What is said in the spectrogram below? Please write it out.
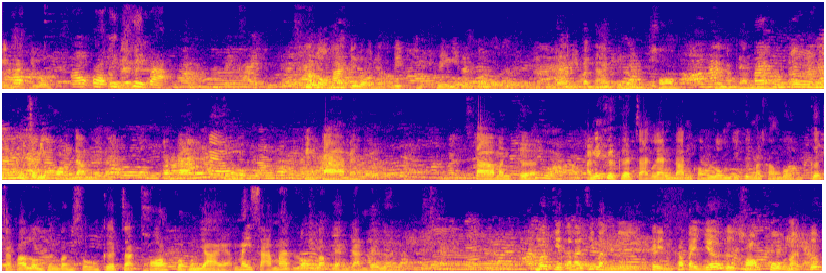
อีกห้ากิโลเอาออกอีกสิบอะ ถ้าลงห้ากิโลเนี่ยดิคืออย่างนี้นะตอนนี้นะคุณยายมีปัญหาคือหนึ่งท้องเป็นกับแน่นมากมันจะมีความดำด้วยนะจมูกเห็นตาไหม ตามันเกิด อันนี้คือเกิดจากแรงดันของลมที่ขึ้นมาข้างบน เกิดจากเพราะลมขึ้นเบางสูง เกิดจากท้องของคุณยายอะไม่สามารถรองรับแรงดันได้เลย เมื่อกินอะไรที่มันมีกลิ่นเข้าไปเยอะหรือท้องผูกหน่อยปุ๊บ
